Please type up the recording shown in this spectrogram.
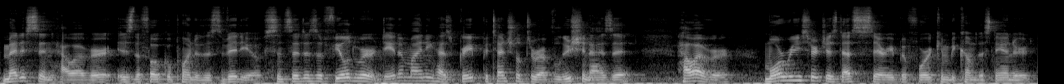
Medicine, however, is the focal point of this video since it is a field where data mining has great potential to revolutionize it. However, more research is necessary before it can become the standard.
